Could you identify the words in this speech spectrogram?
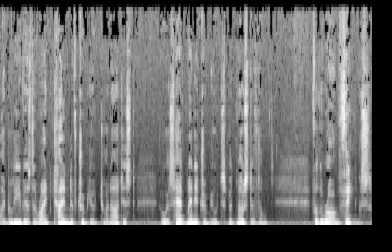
I believe is the right kind of tribute to an artist who has had many tributes, but most of them for the wrong things.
